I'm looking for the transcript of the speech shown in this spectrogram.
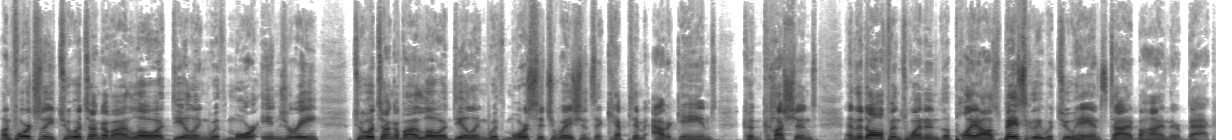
Unfortunately, Tua Tagovailoa dealing with more injury, Tua Tagovailoa dealing with more situations that kept him out of games, concussions, and the Dolphins went into the playoffs basically with two hands tied behind their back.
